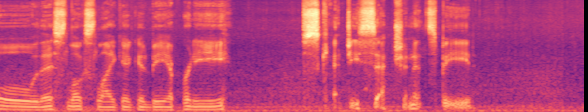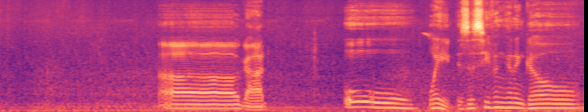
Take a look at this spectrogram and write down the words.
Oh, this looks like it could be a pretty sketchy section at speed. Oh, God. Oh, wait, is this even going to go?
